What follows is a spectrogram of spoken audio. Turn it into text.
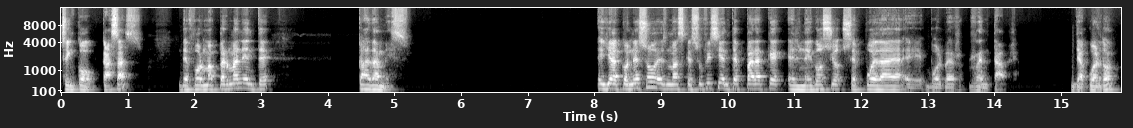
cinco casas, de forma permanente cada mes. Y ya con eso es más que suficiente para que el negocio se pueda eh, volver rentable. ¿De acuerdo?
